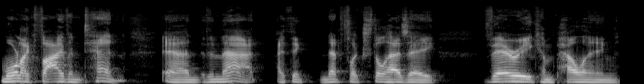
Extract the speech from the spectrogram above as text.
more like five and 10. And than that, I think Netflix still has a very compelling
